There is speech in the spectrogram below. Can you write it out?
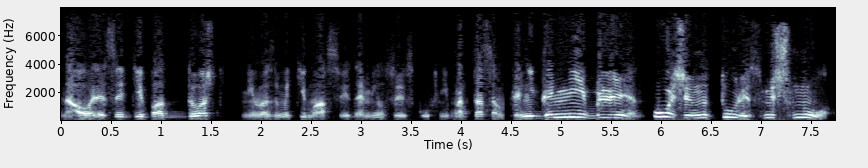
«На улице типа дождь?» — невозмутимо осведомился из кухни Протасов. «Да не гони, блин! Очень в натуре смешно!»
